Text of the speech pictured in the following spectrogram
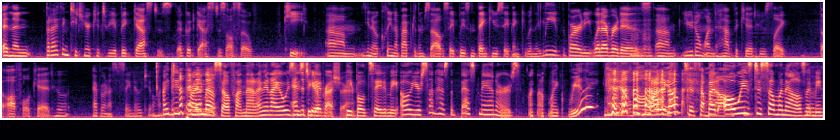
and then. But I think teaching your kid to be a big guest is a good guest is also key. Um, you know, clean up after themselves, say please and thank you, say thank you when they leave the party, whatever it is. Um, you don't want to have the kid who's like the awful kid who everyone has to say no to. honey. I did pride myself on that. I mean, I always And used to get pressure. people say to me, "Oh, your son has the best manners," and I'm like, "Really?" always to someone but else. always to someone else. I mean,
